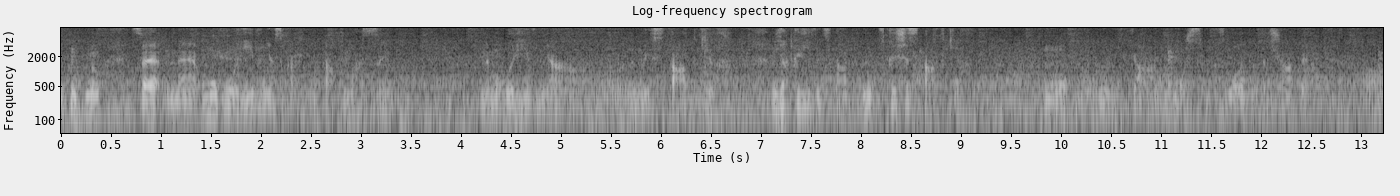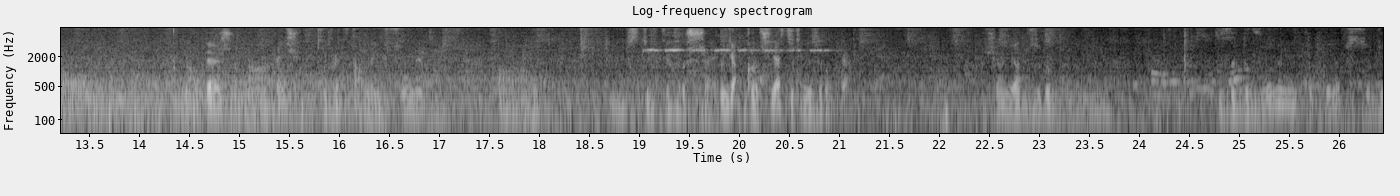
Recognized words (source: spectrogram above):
ну, це не мого рівня, скажімо так, магазин. Не мого рівня, не моїх статків. Ну, як рівень статків, ну, скоріше статків умовно. Ну, я не можу собі дозволити витрачати е, на одежу, на речі, які представлені в сумі. е, стільки грошей. Ну, я, коротше, я стільки не заробляю. Хоча я задоволений. З задоволенням купила б собі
